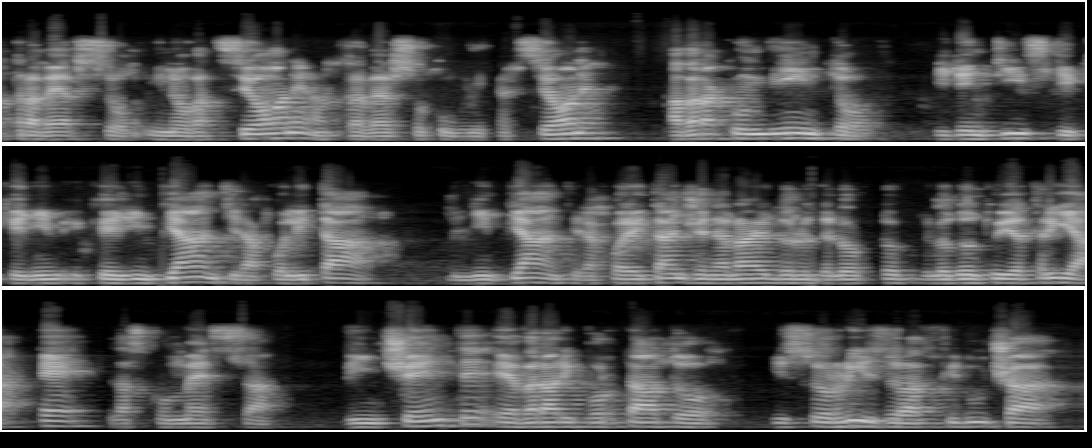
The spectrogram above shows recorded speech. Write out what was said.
attraverso innovazione, attraverso comunicazione, avrà convinto i dentisti che gli, che gli impianti, la qualità degli impianti, la qualità in generale dell'odontoiatria è la scommessa vincente e avrà riportato il sorriso e la fiducia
